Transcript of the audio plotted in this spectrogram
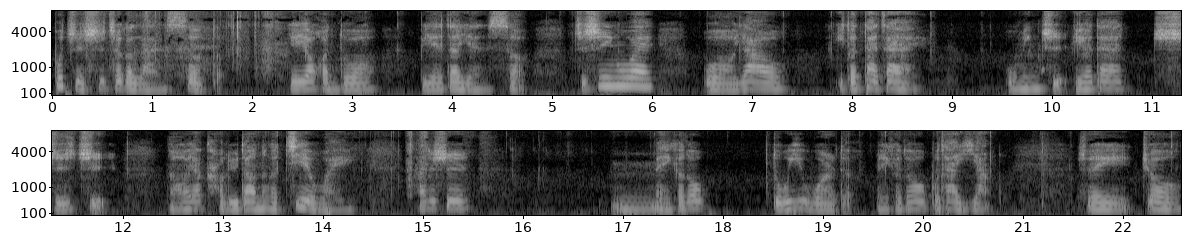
不只是这个蓝色的，也有很多别的颜色，只是因为我要一个戴在无名指，一个戴在食指，然后要考虑到那个戒围，它就是嗯每个都独一无二的，每个都不太一样，所以就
